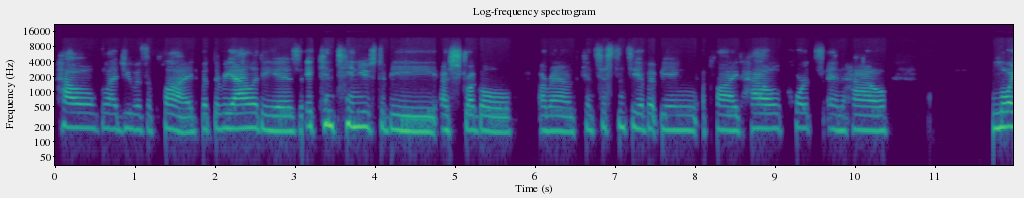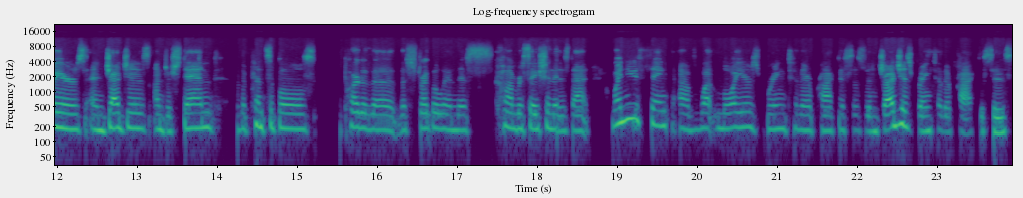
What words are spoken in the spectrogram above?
how Gladue was applied, but the reality is it continues to be a struggle around consistency of it being applied, how courts and how lawyers and judges understand the principles. Part of the, the struggle in this conversation is that when you think of what lawyers bring to their practices and judges bring to their practices,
